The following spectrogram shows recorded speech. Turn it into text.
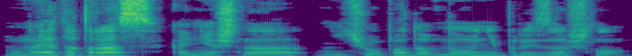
Но на этот раз, конечно, ничего подобного не произошло.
